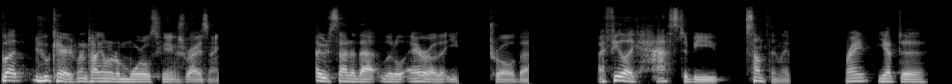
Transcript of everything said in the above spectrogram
But who cares? We're talking about Immortals Fenyx Rising. outside of that little arrow that you control that I feel like has to be something like right? You have to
